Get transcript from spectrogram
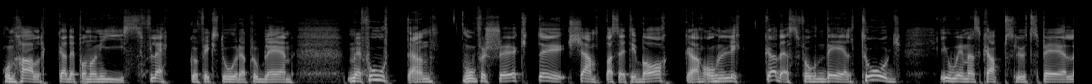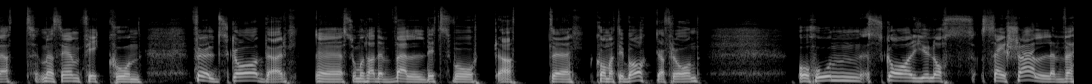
Hon halkade på någon isfläck och fick stora problem med foten. Hon försökte kämpa sig tillbaka och hon lyckades för hon deltog i Women's Cup-slutspelet. Men sen fick hon följdskador eh, som hon hade väldigt svårt att eh, komma tillbaka från. Och hon skar ju loss sig själv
